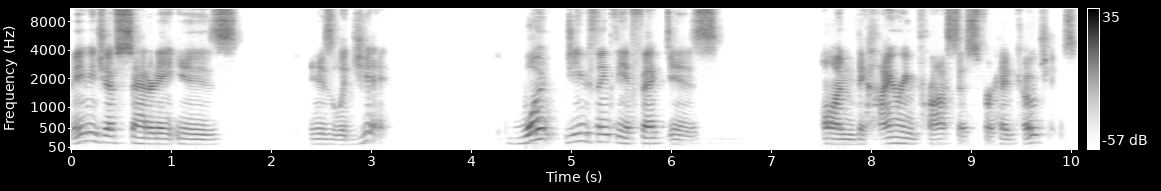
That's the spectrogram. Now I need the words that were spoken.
maybe Jeff Saturday is is legit. What do you think the effect is on the hiring process for head coaches?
